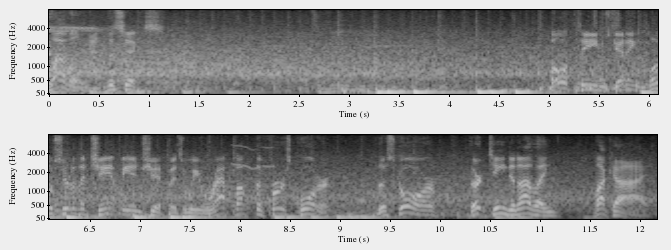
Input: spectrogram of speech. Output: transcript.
level at the 6. That's a gain of nine on the play. Both teams getting closer to the championship as we wrap up the first quarter. The score, 13 to nothing, Buckeyes.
